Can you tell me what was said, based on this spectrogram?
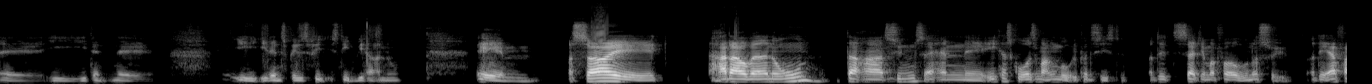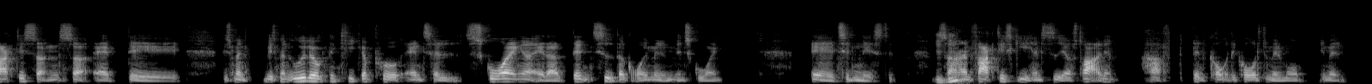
øh, i, i, den, øh, i, i den spilstil, vi har nu. Øh, og så øh, har der jo været nogen, der har synes, at han øh, ikke har scoret så mange mål på det sidste. Og det satte jeg mig for at undersøge. Og det er faktisk sådan, så at øh, hvis, man, hvis man udelukkende kigger på antal scoringer, eller den tid, der går imellem en scoring øh, til den næste, mm-hmm. så har han faktisk i hans tid i Australien haft den, kort, det korteste mellemrum imellem.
